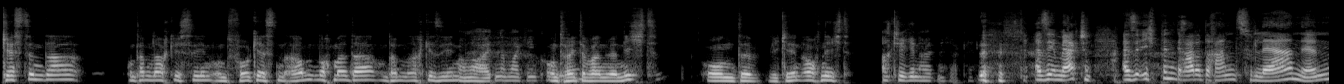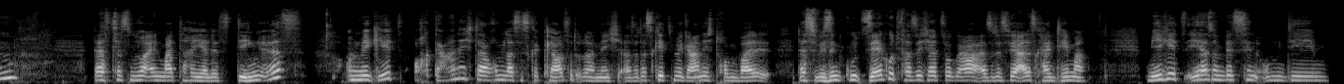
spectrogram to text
gestern da und haben nachgesehen und vorgestern Abend nochmal da und haben nachgesehen. Wollen wir heute nochmal gehen gucken? Und heute waren wir nicht und äh, wir gehen auch nicht. Ach, wir gehen heute nicht, okay. also ihr merkt schon, also ich bin gerade dran zu lernen, dass das nur ein materielles Ding ist. Und mir geht's auch gar nicht darum, dass es geklaut wird oder nicht. Also das geht's mir gar nicht drum, weil das, wir sind gut, sehr gut versichert sogar. Also das wäre alles kein Thema. Mir geht's eher so ein bisschen um die,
